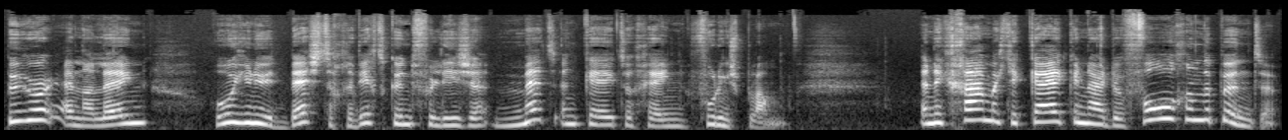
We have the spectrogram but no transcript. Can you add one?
Puur en alleen hoe je nu het beste gewicht kunt verliezen met een ketogeen voedingsplan. En ik ga met je kijken naar de volgende punten.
